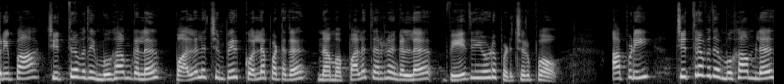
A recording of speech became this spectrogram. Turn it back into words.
குறிப்பா சித்திரவதை முகாம்களில் பல லட்சம் பேர் கொல்லப்பட்டதை நாம பல தருணங்கள்ல வேதனையோட படிச்சிருப்போம். அப்படி சித்திரவதை முகாம்ல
